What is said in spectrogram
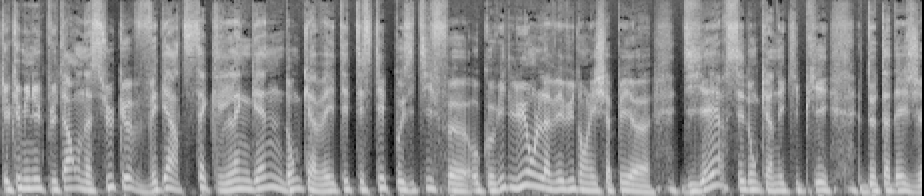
quelques minutes plus tard, on a su que Vegard Stek-Lengen donc avait été testé positif euh, au Covid. Lui, on l'avait vu dans l'échappée euh, d'hier. C'est donc un équipier de Tadej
